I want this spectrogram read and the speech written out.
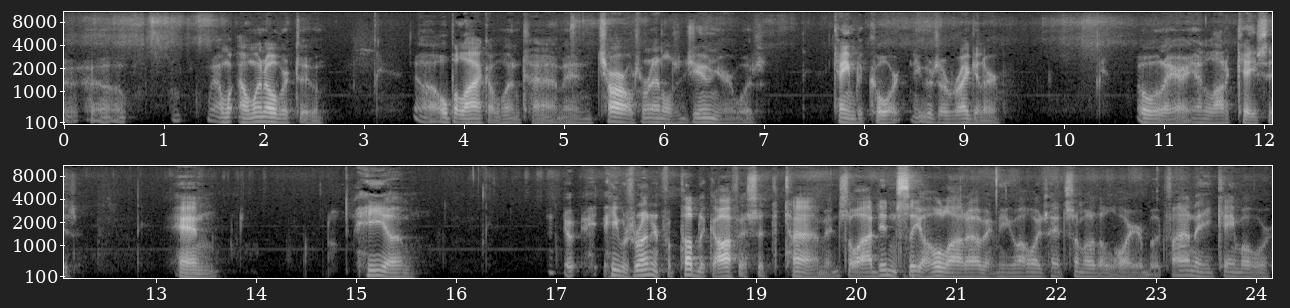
Uh, I went over to uh, Opelika one time, and Charles Reynolds Jr. was came to court. He was a regular over there. He had a lot of cases, and he um, he was running for public office at the time, and so I didn't see a whole lot of him. He always had some other lawyer, but finally he came over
